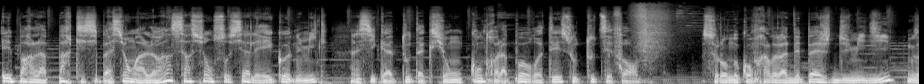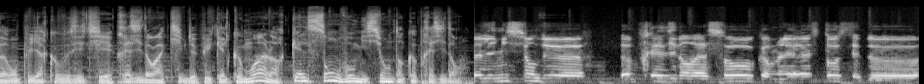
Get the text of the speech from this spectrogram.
et par la participation à leur insertion sociale et économique, ainsi qu'à toute action contre la pauvreté sous toutes ses formes. Selon nos confrères de la Dépêche du Midi, nous avons pu dire que vous étiez président actif depuis quelques mois. Alors, quelles sont vos missions en tant que président? Les missions d'un président d'assaut comme les restos, c'est de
